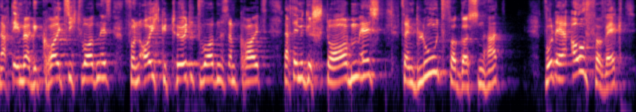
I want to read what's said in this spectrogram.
nachdem er gekreuzigt worden ist, von euch getötet worden ist am Kreuz, nachdem er gestorben ist, sein Blut vergossen hat, wurde er auferweckt,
